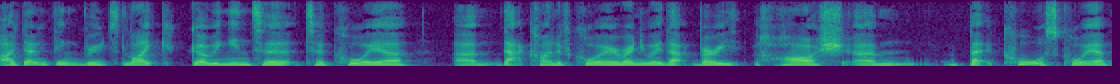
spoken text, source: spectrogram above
I don't think roots like going into to coir, um, that kind of coir anyway, that very harsh, um, but coarse coir.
